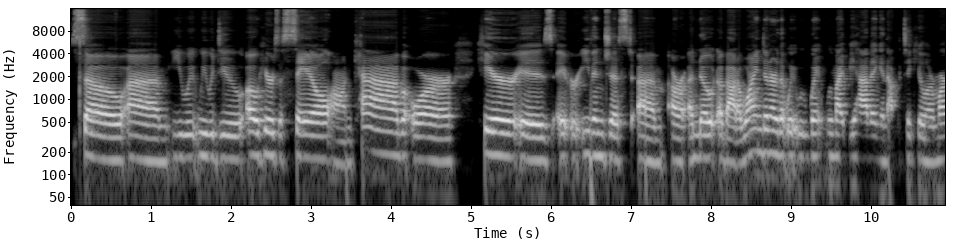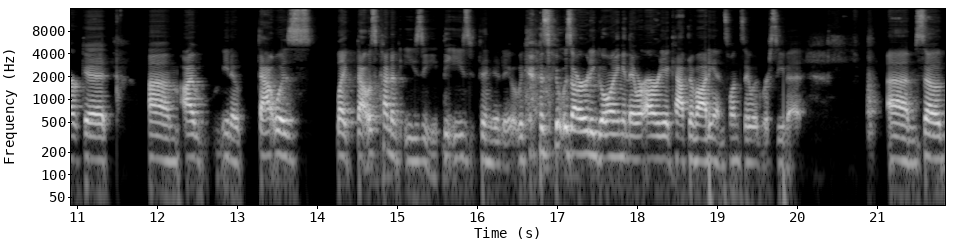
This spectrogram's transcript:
So um, you we would do oh here's a sale on cab or here is a, or even just um, or a note about a wine dinner that we, we, we might be having in that particular market. Um, I you know that was like that was kind of easy the easy thing to do because it was already going and they were already a captive audience once they would receive it. Um, so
